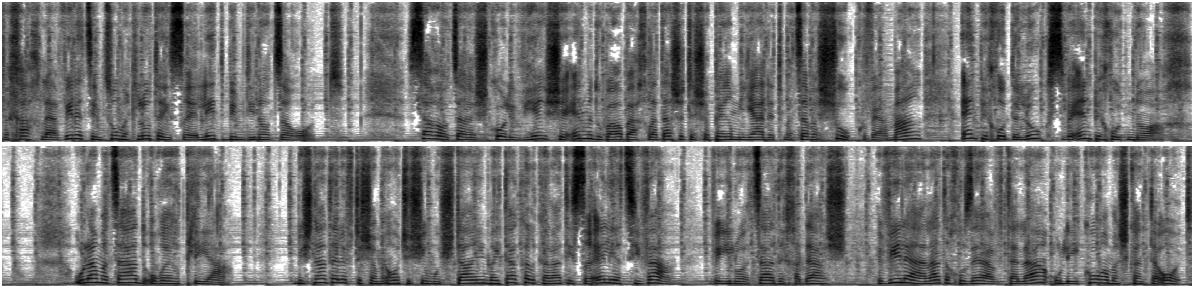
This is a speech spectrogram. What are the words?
וכך להביא לצמצום התלות הישראלית במדינות זרות. שר האוצר אשכול הבהיר שאין מדובר בהחלטה שתשפר מיד את מצב השוק, ואמר, אין פיחות דלוקס ואין פיחות נוח. אולם הצעד עורר פליאה. בשנת 1962 הייתה כלכלת ישראל יציבה, ואילו הצעד החדש הביא להעלאת אחוזי האבטלה ולעיקור המשכנתאות,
